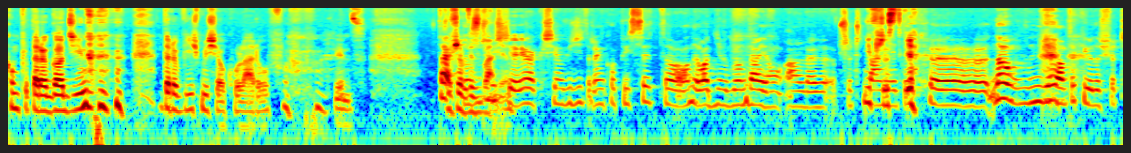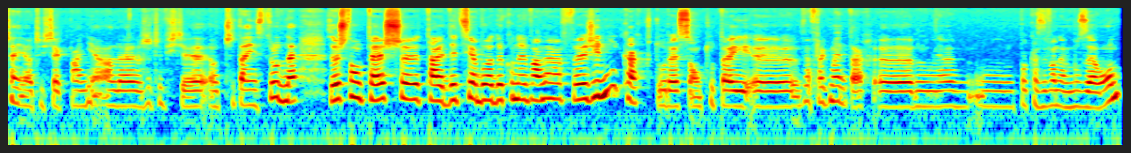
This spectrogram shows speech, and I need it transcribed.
komputerogodzin. Dorobiliśmy się okularów, więc Tak, duże to wyzwanie. rzeczywiście, jak się widzi te rękopisy, to one ładnie wyglądają, ale przeczytanie tych, e, no nie mam takiego doświadczenia oczywiście jak Pani, ale rzeczywiście odczytanie jest trudne. Zresztą też e, ta edycja była dokonywana w ziennikach, które są tutaj e, we fragmentach pokazywane w muzeum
